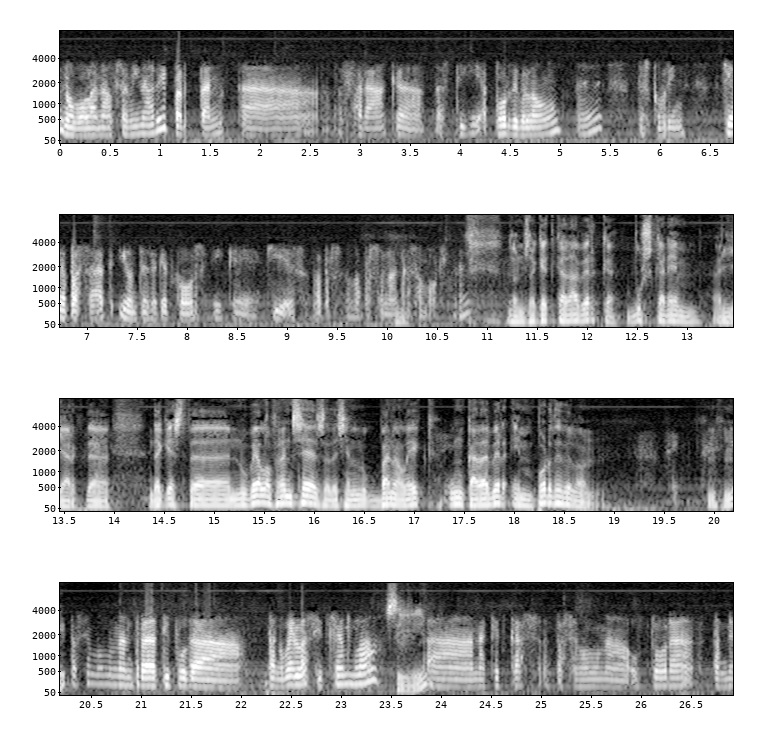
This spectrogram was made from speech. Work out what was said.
no vol anar al seminari, per tant eh, farà que estigui a Port de Boulogne eh, descobrint què ha passat i on és aquest cos i que, qui és la, perso la persona que s'ha mort. Eh? Doncs aquest cadàver que buscarem al llarg d'aquesta novel·la francesa de Jean-Luc Banalec, un cadàver en Port de Belon. Uh. -huh. I passem a un altre tipus de, de novel·la, si et sembla. Sí. Uh, en aquest cas passem a una autora, també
